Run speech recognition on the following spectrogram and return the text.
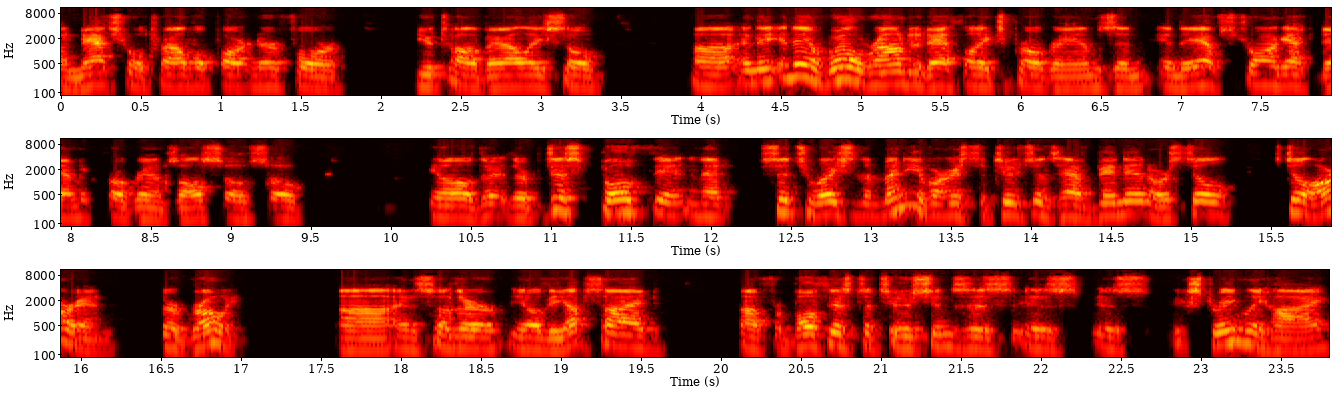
a natural travel partner for Utah Valley. So, and, they, and they have well-rounded athletics programs and, and they have strong academic programs also. So, you know, they're, they're just both in that situation that many of our institutions have been in or still still are in. They're growing. Uh, and so they're, you know, the upside uh, for both institutions is, is, is extremely high.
